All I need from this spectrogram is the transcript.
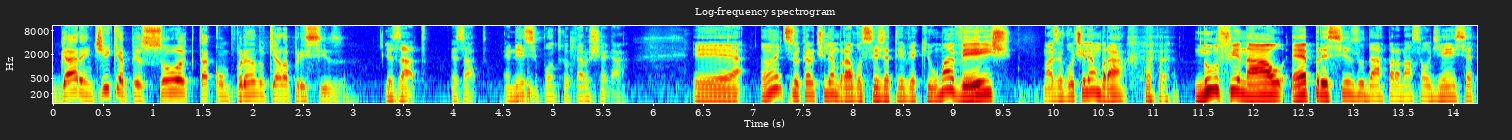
garantir que a pessoa que está comprando o que ela precisa. Exato, exato. É nesse ponto que eu quero chegar. É, antes eu quero te lembrar, você já teve aqui uma vez, mas eu vou te lembrar. No final, é preciso dar para a nossa audiência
